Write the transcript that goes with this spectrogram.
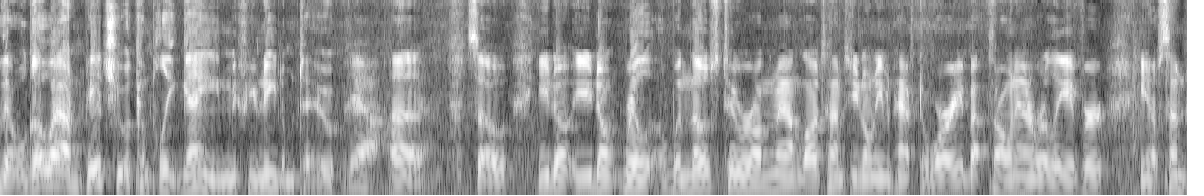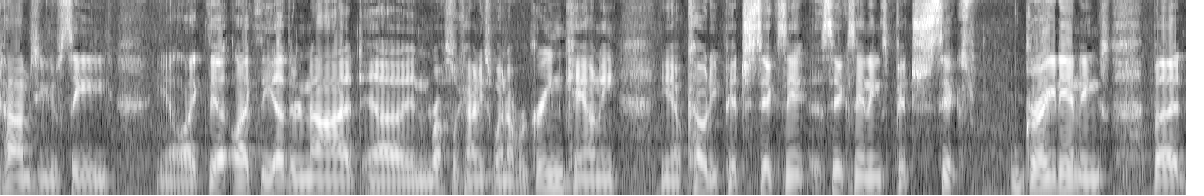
that will go out and pitch you a complete game if you need them to. Yeah. Uh, yeah. So you don't you don't really when those two are on the mound, a lot of times you don't even have to worry about throwing in a reliever. You know, sometimes you see, you know, like the like the other night uh, in Russell County's went over Green County. You know, Cody pitched six in, six innings, pitched six great innings, but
